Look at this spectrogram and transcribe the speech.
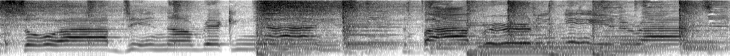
so I did not recognize the fire burning in her eyes,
